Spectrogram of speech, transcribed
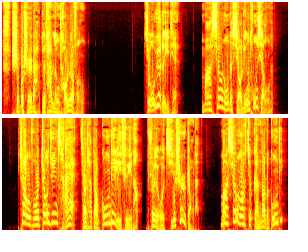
时不时的对他冷嘲热讽。九月的一天，马香荣的小灵通响了。丈夫张军才叫她到工地里去一趟，说有急事找她。马香荣就赶到了工地，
